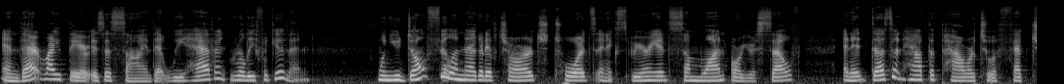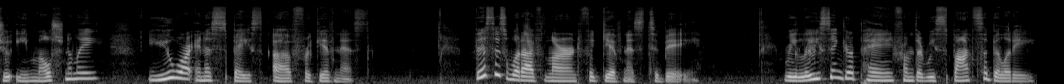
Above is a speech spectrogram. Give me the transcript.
And that right there is a sign that we haven't really forgiven. When you don't feel a negative charge towards an experience, someone, or yourself, and it doesn't have the power to affect you emotionally, you are in a space of forgiveness. This is what I've learned forgiveness to be releasing your pain from the responsibility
